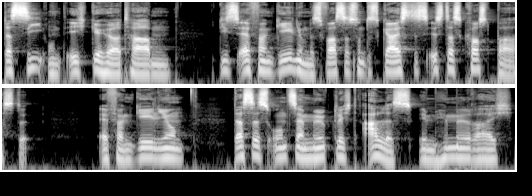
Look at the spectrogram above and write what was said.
das Sie und ich gehört haben. Dieses Evangelium des Wassers und des Geistes ist das kostbarste Evangelium, das es uns ermöglicht, alles im Himmelreich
